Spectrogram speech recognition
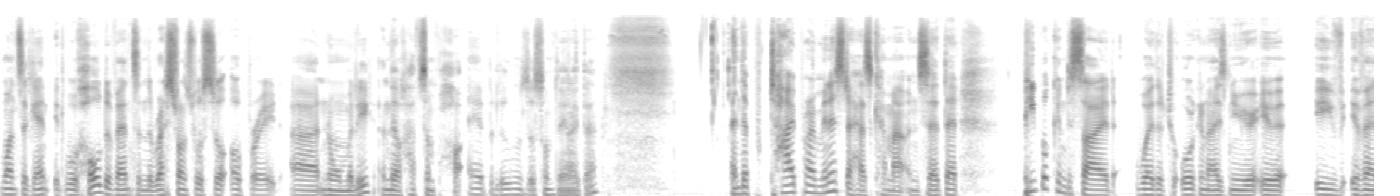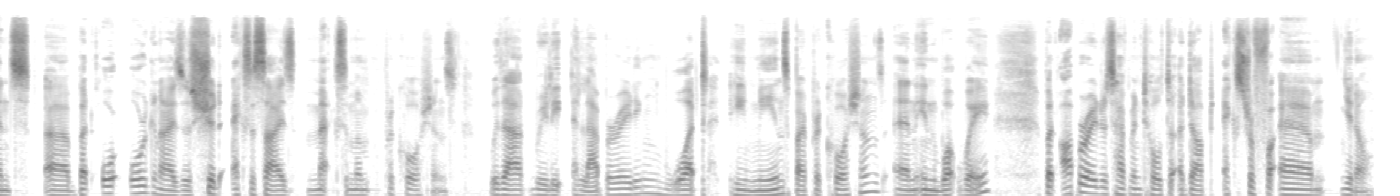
once again, it will hold events and the restaurants will still operate uh, normally, and they'll have some hot air balloons or something like that. And the Thai Prime Minister has come out and said that people can decide whether to organize New Year Eve, Eve events, uh, but or- organizers should exercise maximum precautions without really elaborating what he means by precautions and in what way. But operators have been told to adopt extra, um, you know,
